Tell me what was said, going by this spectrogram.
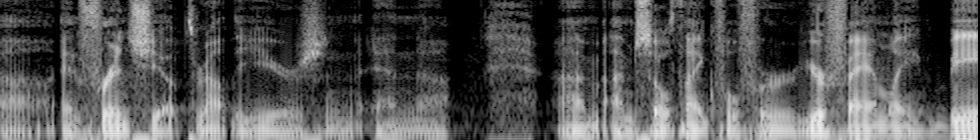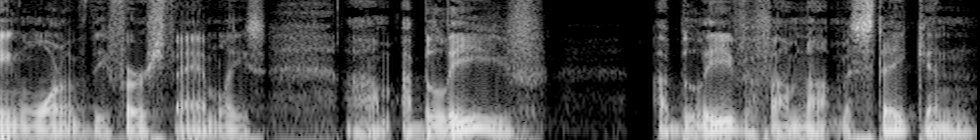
uh, and friendship throughout the years. And, and, uh, I'm, I'm so thankful for your family being one of the first families. Um, I believe, I believe, if I'm not mistaken,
